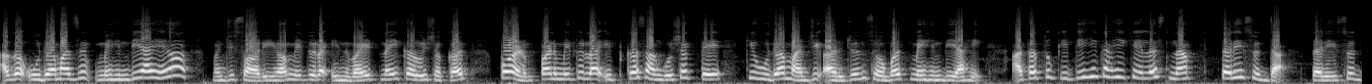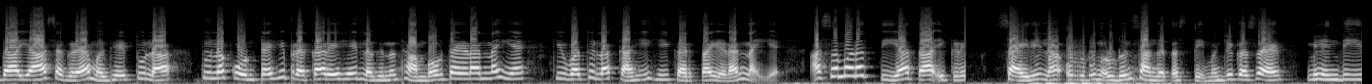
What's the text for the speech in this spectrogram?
अगं उद्या माझं मेहंदी आहे हां. म्हणजे सॉरी ह मी तुला इन्व्हाइट नाही करू शकत पण पण मी तुला इतकं सांगू शकते की उद्या माझी अर्जुनसोबत मेहंदी आहे. आता तू कितीही काही केलंस ना तरीसुद्धा तरीसुद्धा या सगळ्यामध्ये तुला तुला कोणत्याही प्रकारे हे लग्न थांबवता येणार नाहीये किंवा तुला काहीही करता येणार नाहीये. असं म्हणत ती आता इकडे सायलीला ओरडून ओरडून सांगत असते. म्हणजे कसं आहे मेहंदी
